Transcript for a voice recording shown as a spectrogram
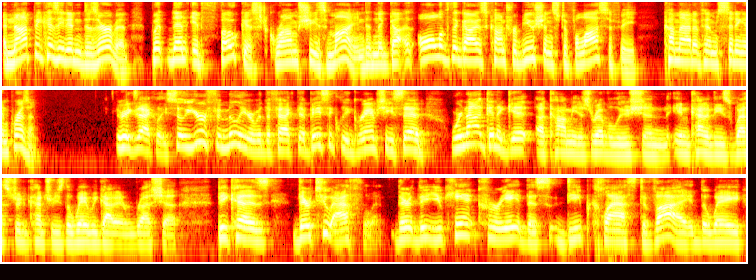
and not because he didn't deserve it, but then it focused Gramsci's mind, and the guy, all of the guy's contributions to philosophy come out of him sitting in prison. Exactly. So you're familiar with the fact that basically Gramsci said we're not going to get a communist revolution in kind of these Western countries the way we got it in Russia because they're too affluent. They're, they, you can't create this deep class divide the way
